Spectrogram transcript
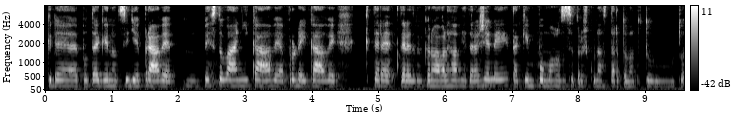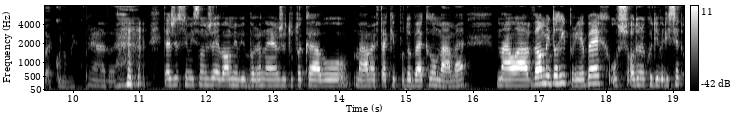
kde po té genocidě právě pěstování kávy a prodej kávy, které, které vykonávaly hlavně teda ženy, tak jim pomohlo zase trošku nastartovat tu, tu ekonomiku. Práve. Takže si myslím, že je veľmi výborné, že túto kávu máme v takej podobe, ako máme Mala veľmi dlhý priebeh, už od roku 98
